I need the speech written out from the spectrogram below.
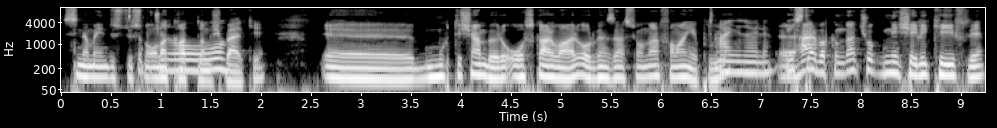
Sinema endüstrisine Tabii ona canım, katlamış oo. belki. Ee, muhteşem böyle Oscar vari organizasyonlar falan yapılıyor. Aynen öyle. Ee, İşte Her bakımdan çok neşeli, keyifli.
